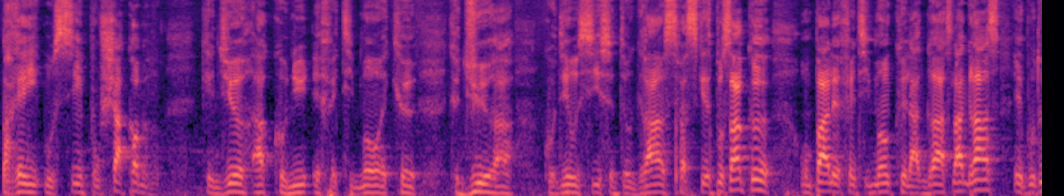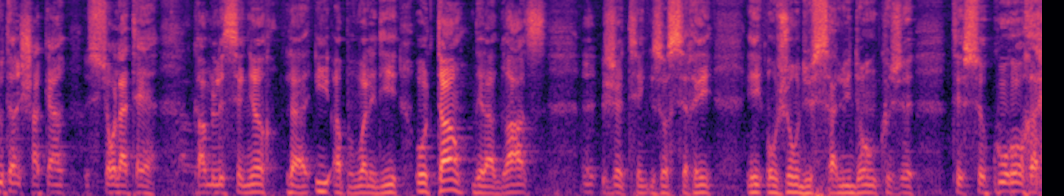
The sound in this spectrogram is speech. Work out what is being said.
pareil aussi pour chaque homme que Dieu a connu effectivement et que, Dieu a codé aussi cette grâce, parce que c'est pour ça qu'on parle effectivement que la grâce, la grâce est pour tout un chacun sur la terre, comme le Seigneur l'a eu à pouvoir le dire, au temps de la grâce, euh, je t'exaucerai, et au jour du salut donc, je te secourrai.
